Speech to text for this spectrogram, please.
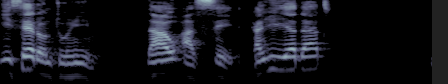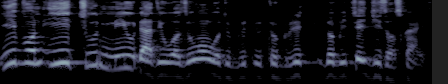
He said unto him, Thou hast said. Can you hear that? Even he too knew that he was the one to, to, to, to betray Jesus Christ.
